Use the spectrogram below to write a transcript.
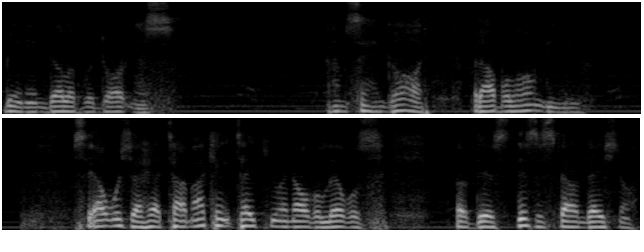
being enveloped with darkness. And I'm saying, God, but I belong to you. See, I wish I had time. I can't take you in all the levels of this. This is foundational.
